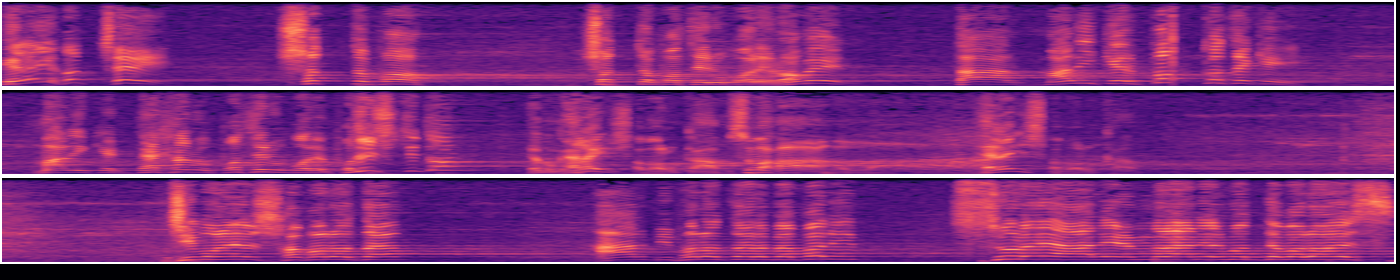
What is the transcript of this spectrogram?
এরাই হচ্ছে সত্য পথ উপরে রবেন তার মালিকের পক্ষ থেকে মালিকের দেখানো পথের উপরে প্রতিষ্ঠিত এবং এরাই সবল কাম সুবাহান আল্লাহ এরাই সবল কাম। জীবনের সফলতা আর বিফলতার ব্যাপারে সুরায় আল ইমরানের মধ্যে বলা হয়েছে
